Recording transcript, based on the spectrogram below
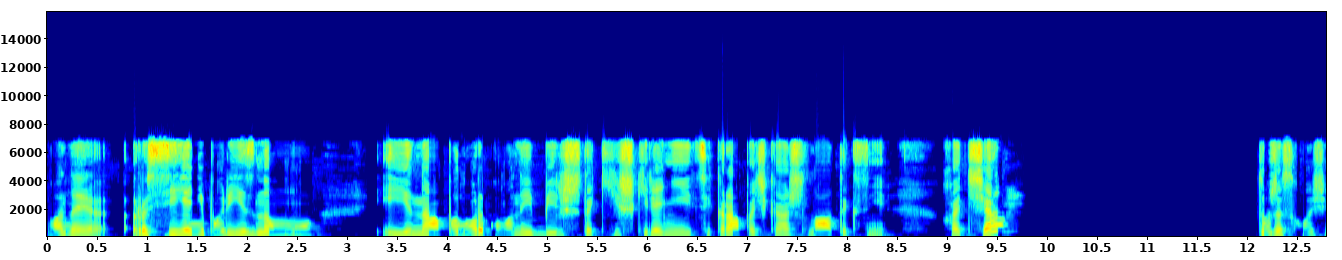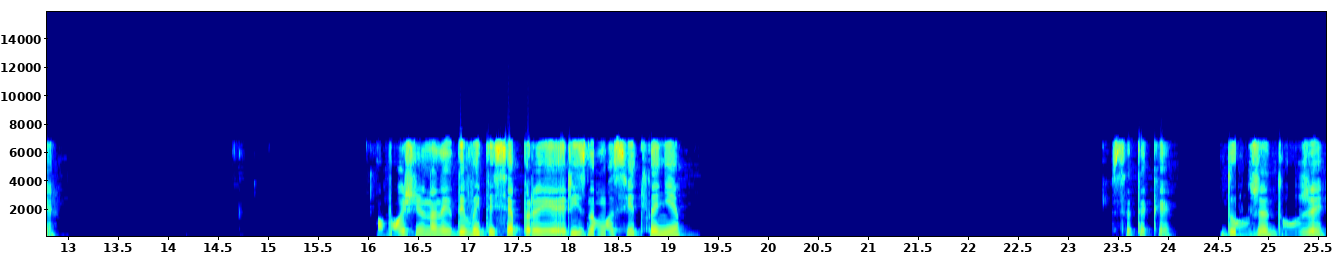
Вони розсіяні по-різному, і на пилорику вони більш такі шкіряні, ці крапочки, аж латексні. Хоча дуже схожі. Обожнюю на них дивитися при різному освітленні. Все-таки дуже-дуже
